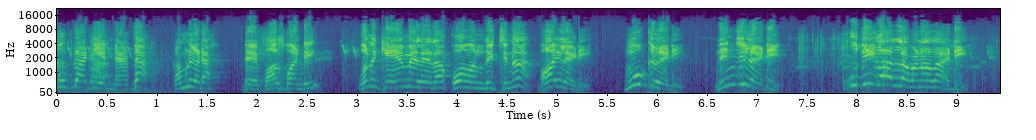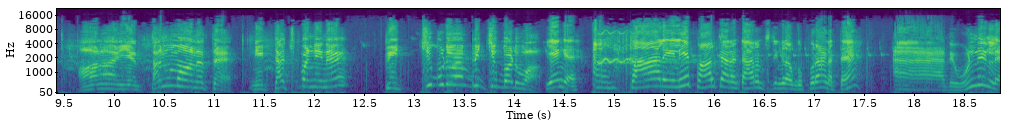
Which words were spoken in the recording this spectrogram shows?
கூப்பிடாட்டி என்ன? தா, கம்முனு டேய் பால் பாண்டி உனக்கு ஏன் மேல ஏதாவது கோவம் இருந்துச்சுன்னா வாயில அடி மூக்குல அடி நெஞ்சில் அடி குதிகால்ல வேணாலும் அடி. ஆனா என் தன்மானத்தை நீ டச் பண்ணின பிச்சு புடுவேன் பிச்சு படுவா. ஏங்க காலையிலேயே பால் கரண்ட் ஆரம்பிச்சிட்டீங்களா உங்க புராணத்தை? அது ஒண்ணு இல்ல.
